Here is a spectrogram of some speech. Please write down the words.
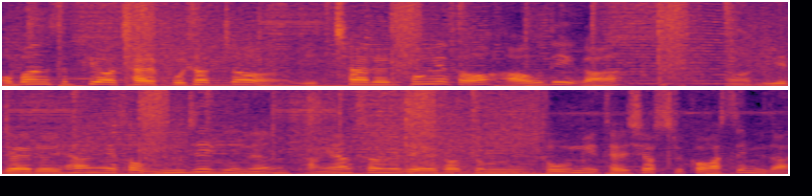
어반 스피어 잘 보셨죠? 이 차를 통해서 아우디가 어, 미래를 향해서 움직이는 방향성에 대해서 좀 도움이 되셨을 것 같습니다.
